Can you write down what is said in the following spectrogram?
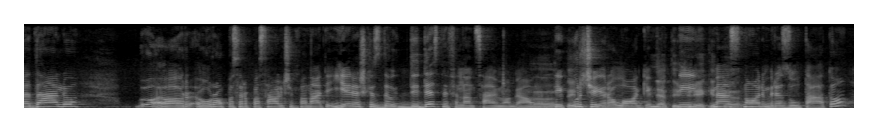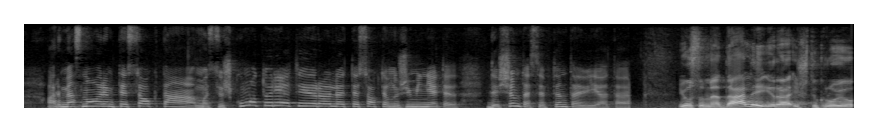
medalių, ar Europos ar pasaulio čempionate, jie reiškia daug didesnį finansavimą gauna. Tai kur čia yra logika? Ne, tai tai žiūrėkite- mes norim rezultato, ar mes norim tiesiog tą masiškumą turėti ir tiesiog ten užiminėti 10-7 vietą. Jūsų medaliai yra iš tikrųjų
